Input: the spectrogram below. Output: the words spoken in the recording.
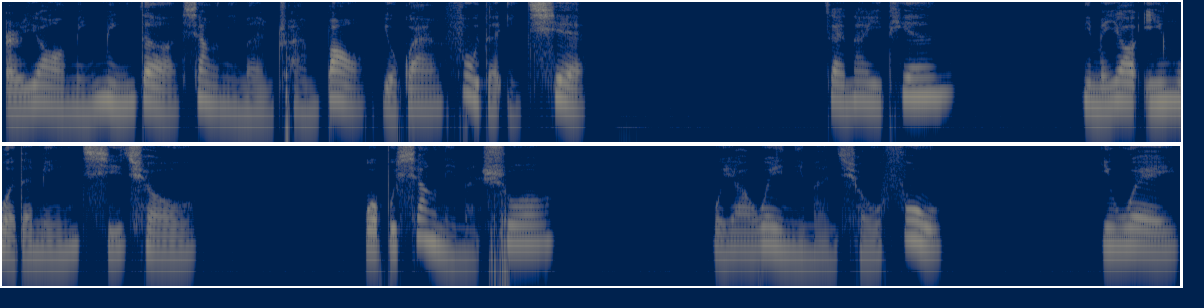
而要明明的向你们传报有关父的一切。在那一天，你们要因我的名祈求。我不向你们说，我要为你们求父，因为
